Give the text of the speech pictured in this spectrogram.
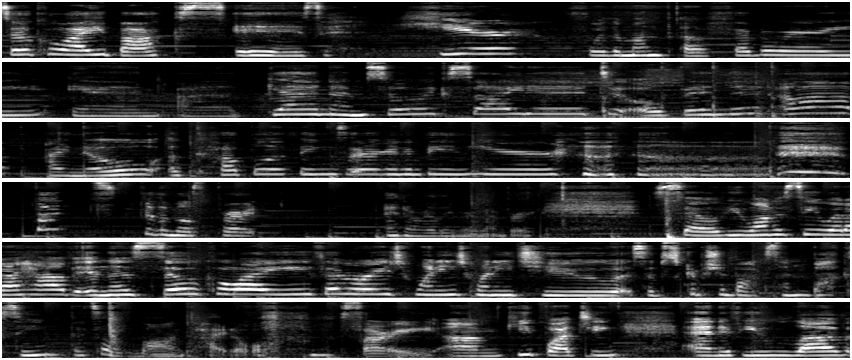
So Kawaii Box is here for the month of February and again I'm so excited to open it up. I know a couple of things that are going to be in here but for the most part I don't really remember. So if you want to see what I have in this So Kawaii February 2022 subscription box unboxing, that's a long title, I'm sorry, um, keep watching. And if you love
